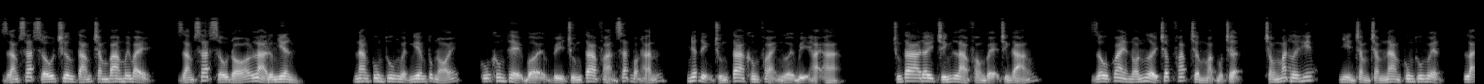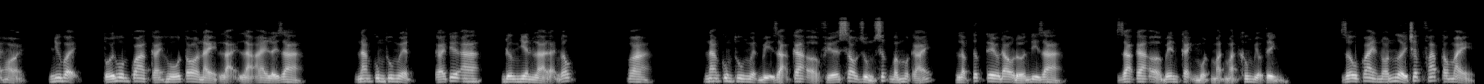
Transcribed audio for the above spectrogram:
giám sát xấu chương 837, giám sát xấu đó là đương nhiên nam cung thu nguyện nghiêm túc nói, cũng không thể bởi vì chúng ta phản sát bọn hắn, nhất định chúng ta không phải người bị hại à. chúng ta đây chính là phòng vệ chính đáng. Dâu quay nón người chấp pháp trầm mặc một trận, trong mắt hơi hít nhìn chằm chằm nam cung thu nguyện lại hỏi, như vậy, tối hôm qua cái hố to này lại là ai lấy ra? Nam cung thu nguyện cái kia a, đương nhiên là đại đốc. Hoa. Nam cung thu nguyện bị dạ ca ở phía sau dùng sức bấm một cái, lập tức kêu đau đớn đi ra. Dạ ca ở bên cạnh một mặt mặt không biểu tình. Dâu quay nón người chấp pháp cao mày,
